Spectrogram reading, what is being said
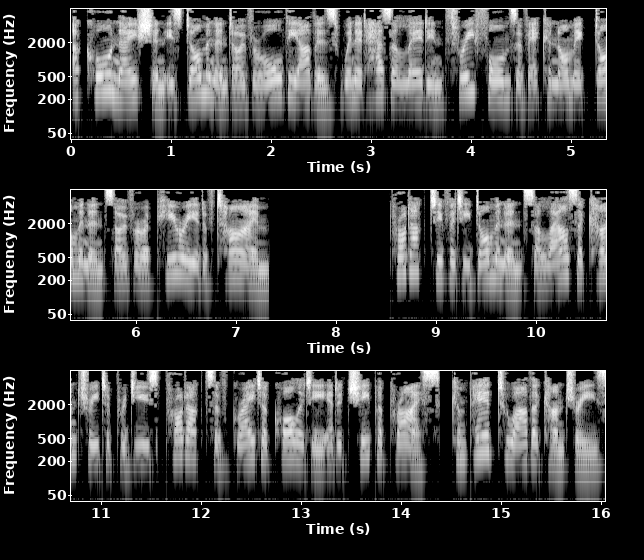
a core nation is dominant over all the others when it has a lead in three forms of economic dominance over a period of time. Productivity dominance allows a country to produce products of greater quality at a cheaper price, compared to other countries.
